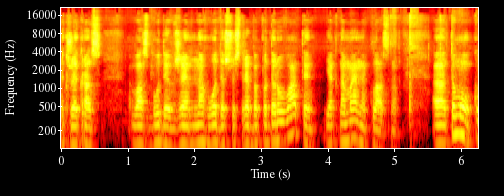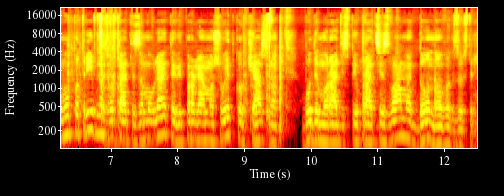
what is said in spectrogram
Якщо якраз у вас буде вже нагода, щось треба подарувати, як на мене, класно. Е, Тому, кому потрібно, звертайте, замовляйте, відправляємо швидко, вчасно. Будемо раді співпраці з вами. До нових зустрічей.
